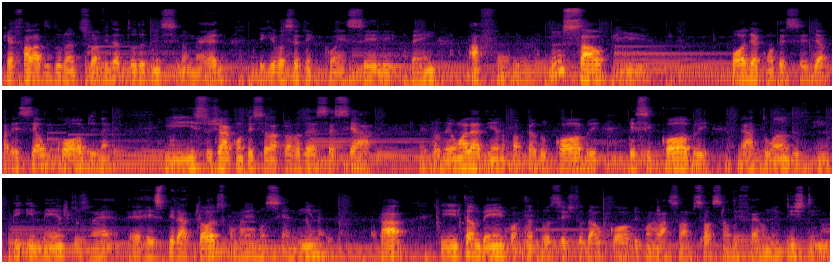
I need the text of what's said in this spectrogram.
que é falado durante sua vida toda do ensino médio e que você tem que conhecer ele bem a fundo. Um sal que pode acontecer de aparecer é o cobre, né? E isso já aconteceu na prova do SSA. Então dê uma olhadinha no papel do cobre, esse cobre atuando em pigmentos né, é, respiratórios como a hemocianina, tá? E também é importante você estudar o cobre com relação à absorção de ferro no intestino.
